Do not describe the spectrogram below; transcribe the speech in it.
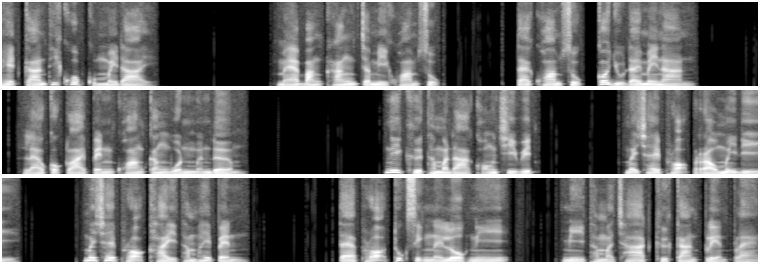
เหตุการณ์ที่ควบคุมไม่ได้ แม้บางครั้งจะมีความสุข แต่ความสุขก็อยู่ได้ไม่นาน แล้วก็กลายเป็นความกังวลเหมือนเดิม นี่คือธรรมดาของชีวิต ไม่ใช่เพราะเราไม่ดี ไม่ใช่เพราะใครทำให้เป็นแต่เพราะทุกสิ่งในโลกนี้ มีธรรมชาติคือการเปลี่ยนแปลง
